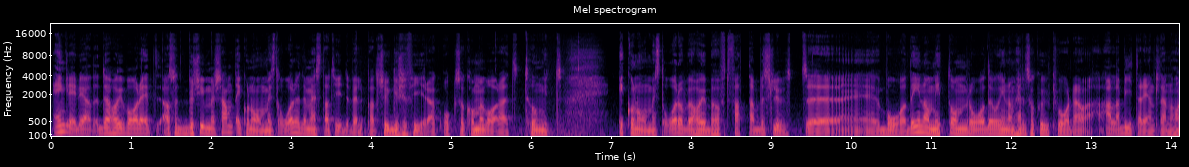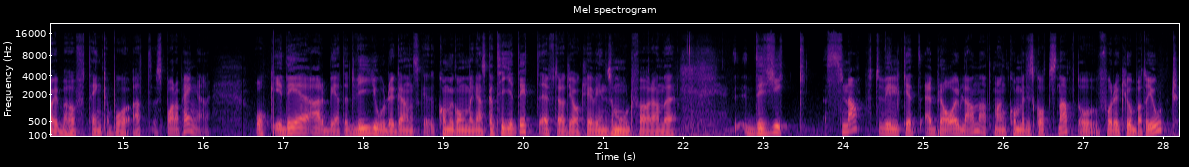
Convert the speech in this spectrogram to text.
en grej är att det har ju varit ett, alltså ett bekymmersamt ekonomiskt år. Det mesta tyder väl på att 2024 också kommer vara ett tungt ekonomiskt år och vi har ju behövt fatta beslut eh, både inom mitt område och inom hälso och sjukvården. Alla bitar egentligen har ju behövt tänka på att spara pengar. Och i det arbetet vi gjorde ganska, kom igång med ganska tidigt efter att jag klev in som ordförande. Det gick snabbt, vilket är bra ibland, att man kommer till skott snabbt och får det klubbat och gjort.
